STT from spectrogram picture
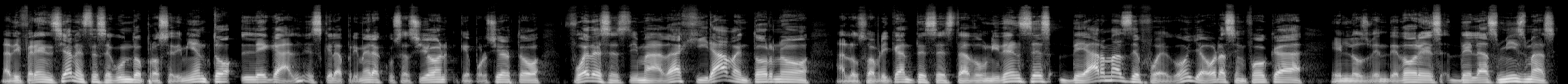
La diferencia en este segundo procedimiento legal es que la primera acusación, que por cierto fue desestimada, giraba en torno a los fabricantes estadounidenses de armas de fuego y ahora se enfoca en los vendedores de las mismas.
